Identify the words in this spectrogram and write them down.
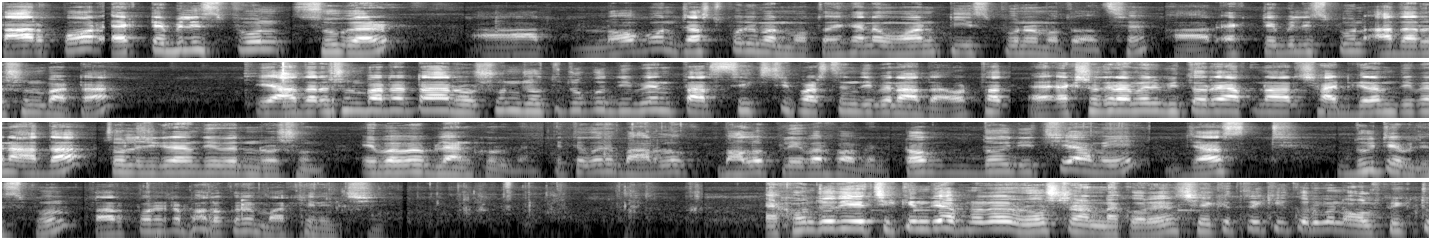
তারপর এক টেবিল স্পুন সুগার আর লবণ জাস্ট পরিমাণ মতো, এখানে ওয়ান টি স্পুনের মতো আছে। আর এক টেবিল স্পুন আদা, রসুন বাটা। এই আদা, রসুন বাটাটা রসুন যতটুকু দিবেন, তার সিক্সটি পার্সেন্ট দিবেন আদা। অর্থাৎ একশো গ্রামের ভিতরে আপনার ষাট গ্রাম দিবেন আদা, চল্লিশ গ্রাম দিবেন রসুন। এভাবে ব্ল্যান্ড করবেন। এতে করে ভালো ভালো ফ্লেভার পাবেন। টক দই দিচ্ছি আমি জাস্ট দুই টেবিল স্পুন তারপর এটা ভালো করে মাখিয়ে নিচ্ছি। এখন যদি এই চিকেন দিয়ে আপনারা রোস্ট রান্না করেন, সেক্ষেত্রে কী করবেন? অল্প একটু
